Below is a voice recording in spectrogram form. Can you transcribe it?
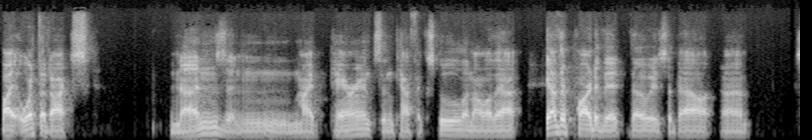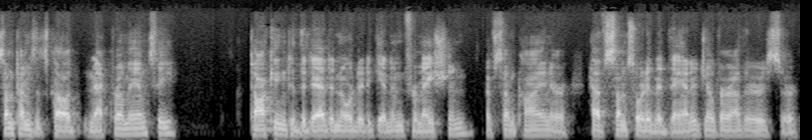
by Orthodox nuns and my parents and Catholic school and all of that. The other part of it, though, is about um, sometimes it's called necromancy, talking to the dead in order to get information of some kind or have some sort of advantage over others or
